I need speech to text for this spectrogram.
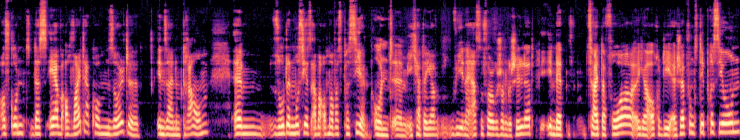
aufgrund, dass er auch weiterkommen sollte in seinem Traum, ähm, so, dann muss jetzt aber auch mal was passieren. Und ähm, ich hatte ja, wie in der ersten Folge schon geschildert, in der Zeit davor ja auch die Erschöpfungsdepression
